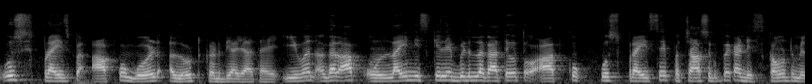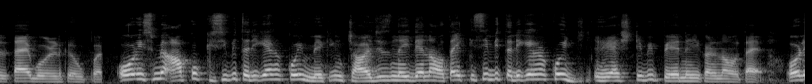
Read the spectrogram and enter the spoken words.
उस प्राइस पे आपको गोल्ड अलॉट कर दिया जाता है। इवन अगर आप ऑनलाइन इसके लिए बिड लगाते हो तो आपको उस प्राइस से पचास रुपये का डिस्काउंट मिलता है गोल्ड के ऊपर। और इसमें आपको किसी भी तरीके का कोई मेकिंग चार्जेस नहीं देना होता है, किसी भी तरीके का कोई भी पे नहीं करना होता है। और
